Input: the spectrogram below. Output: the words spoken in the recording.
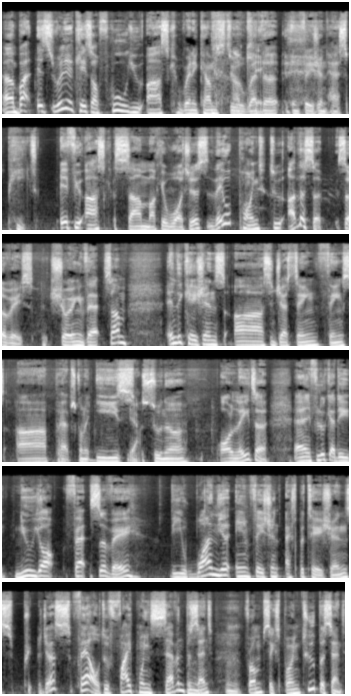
Uh, but it's really a case of who you ask when it comes to Okay. whether inflation has peaked. If you ask some market watchers, they will point to other sur- surveys showing that some indications are suggesting things are perhaps going to ease Yeah. sooner or later. And if you look at the New York Fed survey, the one year inflation expectations just fell to 5.7% mm. mm. from 6.2%.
